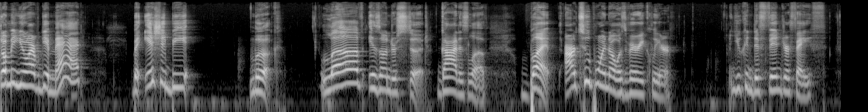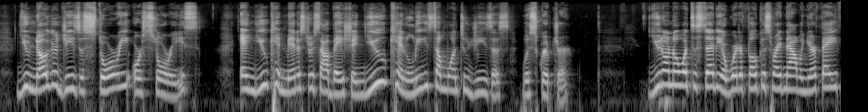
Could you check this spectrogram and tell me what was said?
Don't mean you don't ever get mad, but it should be look, love is understood. God is love. But our 2.0 is very clear. You can defend your faith. You know your Jesus story or stories, and you can minister salvation. You can lead someone to Jesus with scripture you don't know what to study or where to focus right now in your faith,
